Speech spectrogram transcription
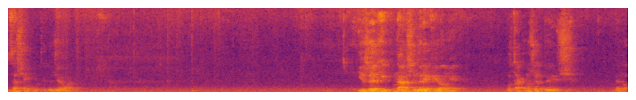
w zasięgu tego działania. jeżeli w naszym regionie, bo tak może być, będą,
